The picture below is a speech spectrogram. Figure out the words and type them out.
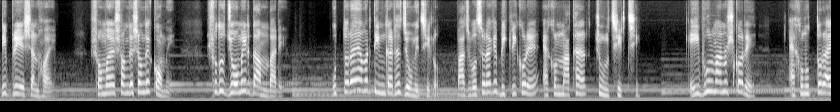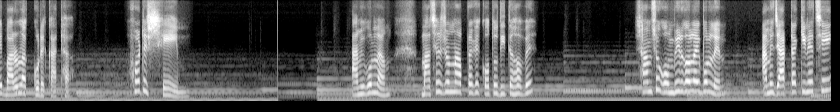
ডিপ্রিয়েশন হয়, সময়ের সঙ্গে সঙ্গে কমে। শুধু জমির দাম বাড়ে। উত্তরায় আমার তিন কাঠা জমি ছিল। পাঁচ বছর আগে বিক্রি করে এখন মাথার চুল ছিঁড়ছি। এই ভুল মানুষ করে, এখন উত্তরায় বারো লাখ করে কাঠা। What a shame! আমি বললাম, মাছের জন্য আপনাকে কত দিতে হবে? শামসু গম্ভীর গলায় বললেন, আমি জারটা কিনেছি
